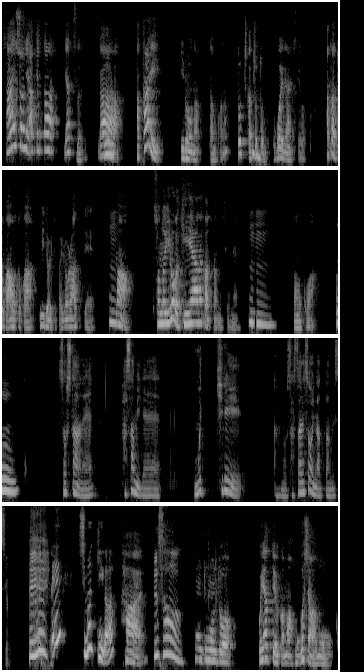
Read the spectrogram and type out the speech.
最初に開けたやつが赤い色だったのかな？どっちかちょっと覚えてないんですけど、赤とか青とか緑とかいろいろあって、うん。まあ、その色が気に入らなかったんですよね。うん。その子は。うん。そしたらね、ハサミで思いっきりあの刺されそうになったんですよ。えー、シマッキーが？はい。嘘。ほんとほんと。親っていうかまあ保護者はもう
